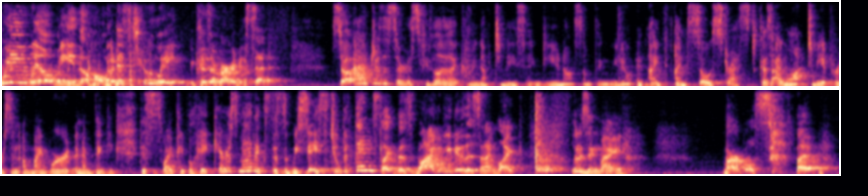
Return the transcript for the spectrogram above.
we will be the home. But it's too late because I've already said it. So after the service, people are like coming up to me saying, "Do you know something we don't?" And I, I'm so stressed because I want to be a person of my word, and I'm thinking, "This is why people hate charismatics. This is we say stupid things like this. Why do we do this?" And I'm like losing my marbles. But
